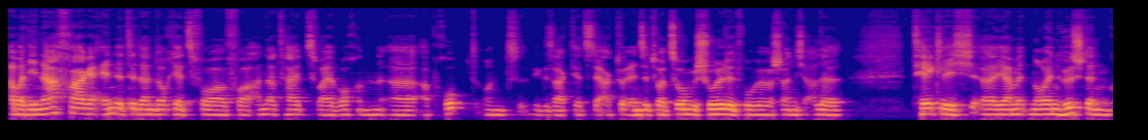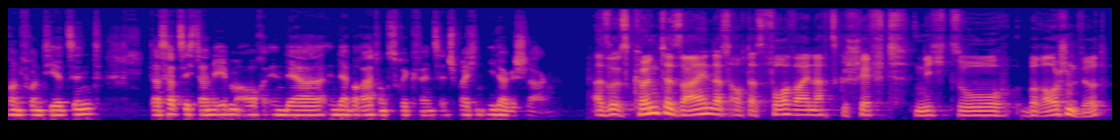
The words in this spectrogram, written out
Aber die Nachfrage endete dann doch jetzt vor, vor anderthalb, zwei Wochen äh, abrupt und wie gesagt, jetzt der aktuellen Situation geschuldet, wo wir wahrscheinlich alle täglich äh, ja mit neuen Höchstständen konfrontiert sind das hat sich dann eben auch in der, in der Beratungsfrequenz entsprechend niedergeschlagen. Also es könnte sein, dass auch das Vorweihnachtsgeschäft nicht so berauschend wird.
